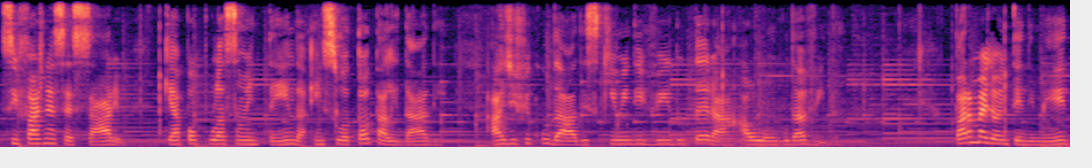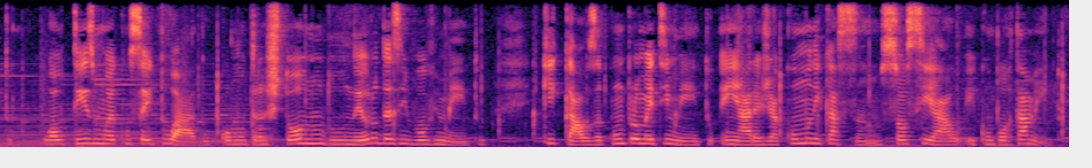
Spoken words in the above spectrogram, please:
se faz necessário que a população entenda em sua totalidade as dificuldades que o indivíduo terá ao longo da vida. Para melhor entendimento, o autismo é conceituado como um transtorno do neurodesenvolvimento que causa comprometimento em áreas da comunicação, social e comportamento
